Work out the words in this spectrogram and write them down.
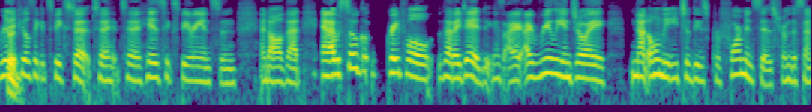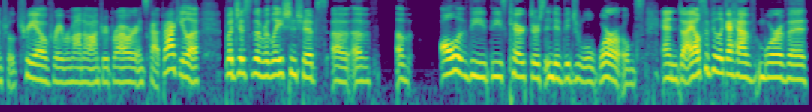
really good. feels like it speaks to, to, to his experience and, and all of that. And I was so g- grateful that I did because I, I really enjoy not only each of these performances from the central trio of Ray Romano, Andre Braugher, and Scott Bakula, but just the relationships of, of, of all of the, these characters' individual worlds. And I also feel like I have more of a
